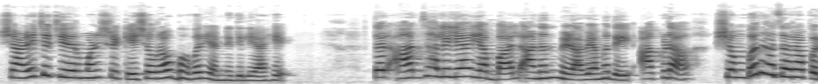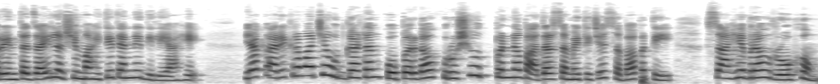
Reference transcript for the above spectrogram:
शाळेचे चेअरमन श्री केशवराव भवर यांनी दिली आहे. तर आज झालेल्या या बाल आनंद मेळाव्यामध्ये आकडा शंभर हजारापर्यंत जाईल अशी माहिती त्यांनी दिली आहे. या कार्यक्रमाचे उद्घाटन कोपरगाव कृषी उत्पन्न बाजार समितीचे सभापती साहेबराव रोहम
